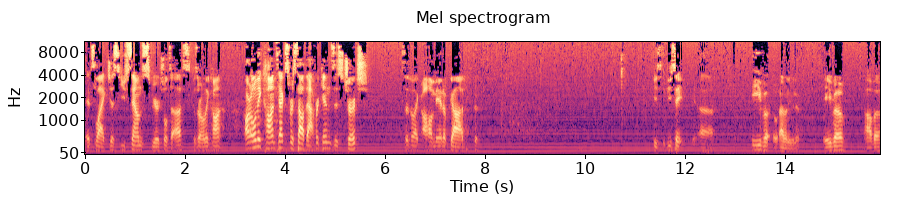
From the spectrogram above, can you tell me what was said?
it's like just you sound spiritual to us because our only con- our only context for South Africans is church. So they're like, oh, man of God. if you say uh, Evo, I don't even know. Evo, Avo.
